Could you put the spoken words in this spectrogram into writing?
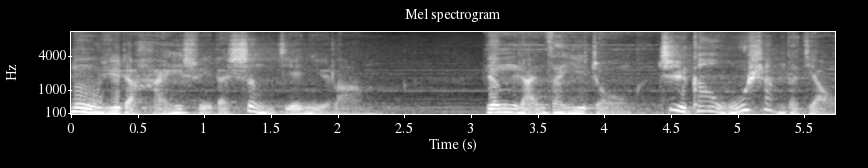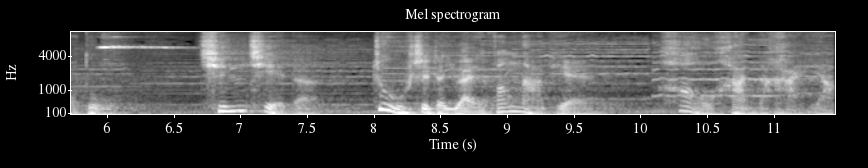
沐浴着海水的圣洁女郎，仍然在一种至高无上的角度，亲切地注视着远方那片浩瀚的海洋。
